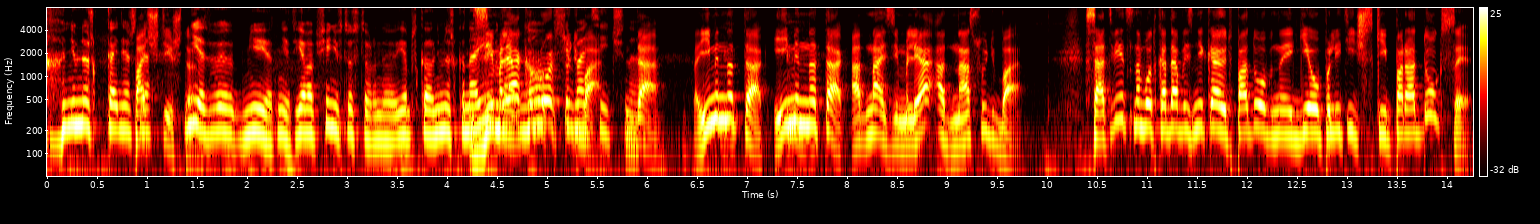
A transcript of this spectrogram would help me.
немножко, конечно. Почти что. Нет, вы, нет, нет, я вообще не в ту сторону. Я бы сказала, немножко наивно, Земля, кровь, судьба. Да, именно так, именно так. Одна земля, одна судьба. Соответственно, вот когда возникают подобные геополитические парадоксы,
